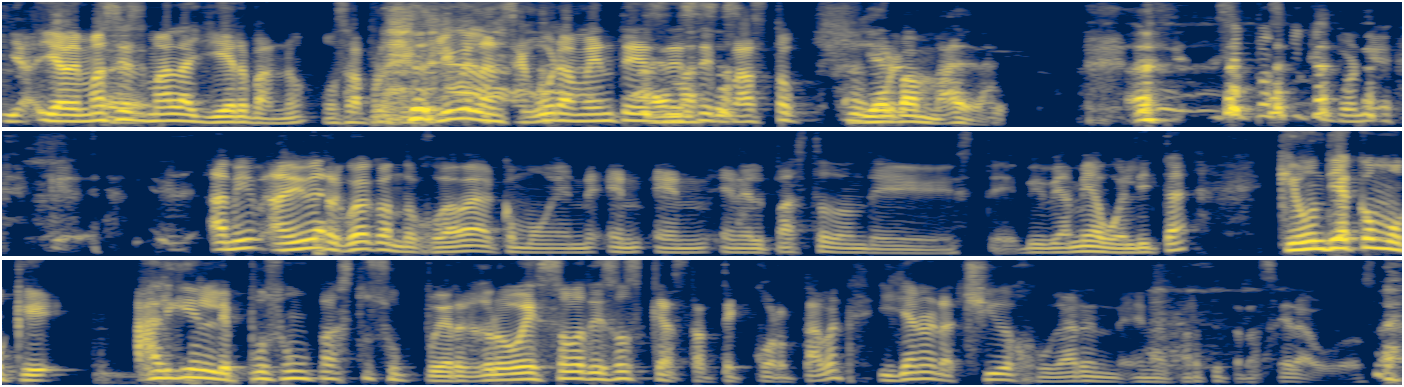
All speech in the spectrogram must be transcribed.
Y, además es mala hierba, ¿no? O sea, porque Cleveland seguramente es de ese pasto. Hierba mala. Ese pasto que pone a mí, a mí me recuerda cuando jugaba como en, el pasto donde este, vivía mi abuelita, que un día como que alguien le puso un pasto súper grueso de esos que hasta te cortaban y ya no era chido jugar en, la parte trasera, O sea,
